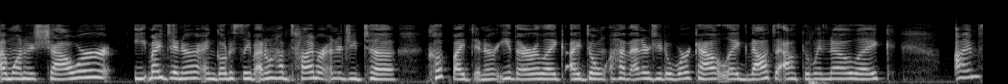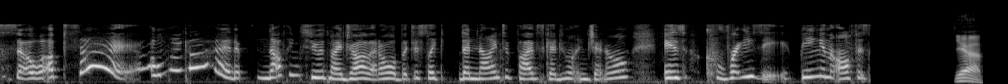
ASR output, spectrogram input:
I want to shower eat my dinner and go to sleep. I don't have time or energy to cook my dinner either. Like I don't have energy to work out. Like that's out the window. Like I'm so upset. Oh my god. Nothing to do with my job at all, but just like the 9 to 5 schedule in general is crazy. Being in the office Yeah.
